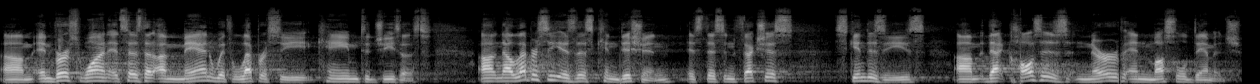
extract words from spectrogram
Um, in verse 1, it says that a man with leprosy came to Jesus. Uh, now, leprosy is this condition, it's this infectious skin disease um, that causes nerve and muscle damage.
